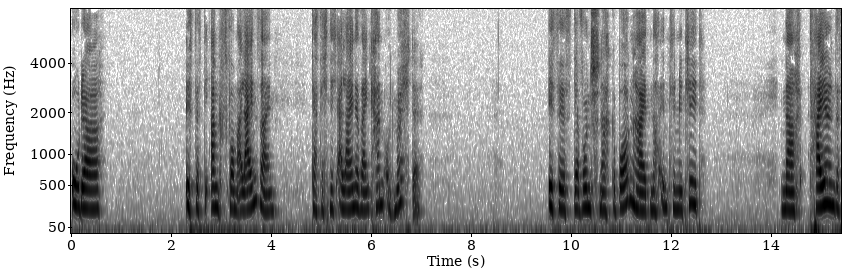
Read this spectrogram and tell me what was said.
Oder ist es die Angst vorm Alleinsein, dass ich nicht alleine sein kann und möchte? Ist es der Wunsch nach Geborgenheit, nach Intimität, nach Teilen des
